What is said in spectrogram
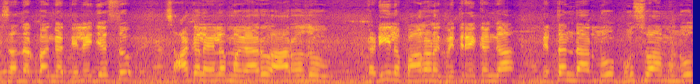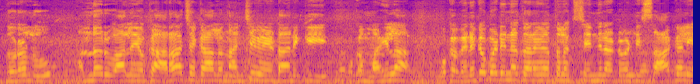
ఈ సందర్భంగా తెలియజేస్తూ చాకల ఎలమ్మ గారు ఆ రోజు గడీల పాలనకు వ్యతిరేకంగా పెత్తందారులు భూస్వాములు దొరలు అందరూ వాళ్ళ యొక్క అరాచకాలను అంచివేయడానికి ఒక మహిళ ఒక వెనుకబడిన తరగతులకు చెందినటువంటి సాకలి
